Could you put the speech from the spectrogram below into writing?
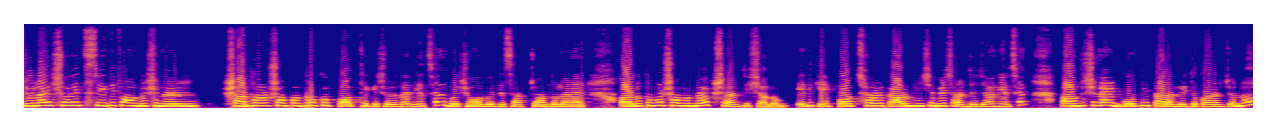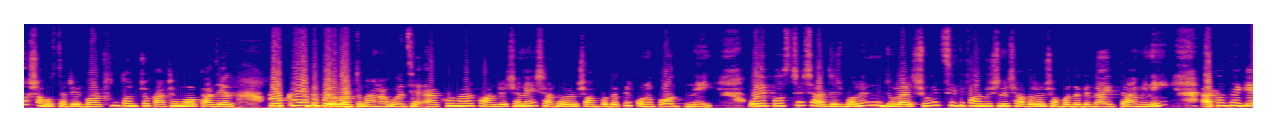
জুলাই শহীদ স্মৃতি ফাউন্ডেশনের সাধারণ সম্পাদক পদ থেকে সরে দাঁড়িয়েছেন বৈষম্যবিরোধী ছাত্র আন্দোলনের অন্যতম সমন্বয়ক সার্জিস আলম এদিকে পদ ছাড়ার কারণ হিসেবে সার্জিস জানিয়েছেন, ফাউন্ডেশনের গতি ত্বরান্বিত করার জন্য সংস্থাটির গঠনতন্ত্র কাঠামো কাজের প্রক্রিয়াতে পরিবর্তন আনা হয়েছে। এখন আর ফাউন্ডেশনে সাধারণ সম্পাদকের কোনো পদ নেই। ওই পোস্টে সার্জিস বলেন, জুলাই শহীদ স্মৃতি ফাউন্ডেশনের সাধারণ সম্পাদকের দায়িত্ব আমি নেই। এখন থেকে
